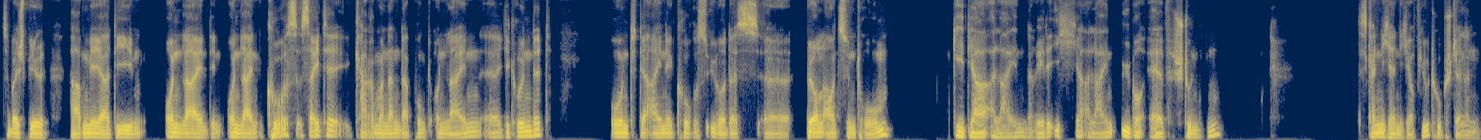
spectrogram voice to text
Zum Beispiel haben wir ja die Online, den Online-Kursseite karmananda.online äh, gegründet und der eine Kurs über das äh, Burnout-Syndrom geht ja allein, da rede ich ja allein über elf Stunden. Das kann ich ja nicht auf YouTube stellen.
